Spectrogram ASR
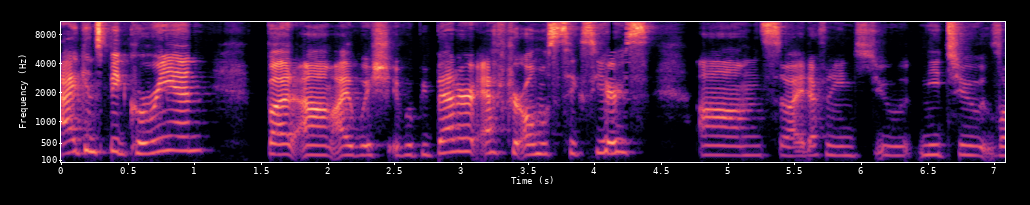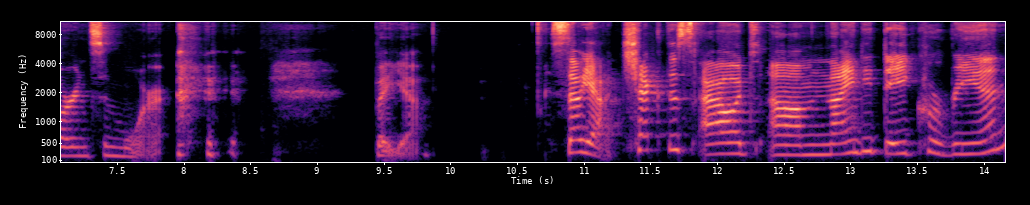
I can speak Korean, but um, I wish it would be better after almost six years. Um, so I definitely need to, need to learn some more. but yeah. So yeah, check this out. Um, 90 Day Korean.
